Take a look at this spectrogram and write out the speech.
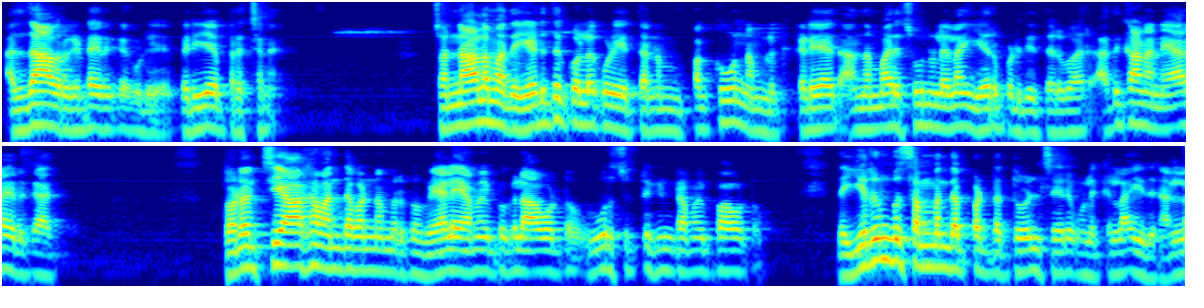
அதுதான் அவர்கிட்ட இருக்கக்கூடிய பெரிய பிரச்சனை. சொன்னாலும் அதை எடுத்துக்கொள்ளக்கூடிய தன் பக்குவம் நம்மளுக்கு கிடையாது. அந்த மாதிரி சூழ்நிலையெல்லாம் ஏற்படுத்தி தருவார். அதுக்கான நேரம் இருக்காது. தொடர்ச்சியாக வந்த வண்ணம் இருக்கும். வேலை அமைப்புகள் ஆகட்டும் ஊர் சுற்றுகின்ற அமைப்பாகட்டும் இந்த இரும்பு சம்பந்தப்பட்ட தொழில் செய்கிறவங்களுக்கெல்லாம் இது நல்ல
